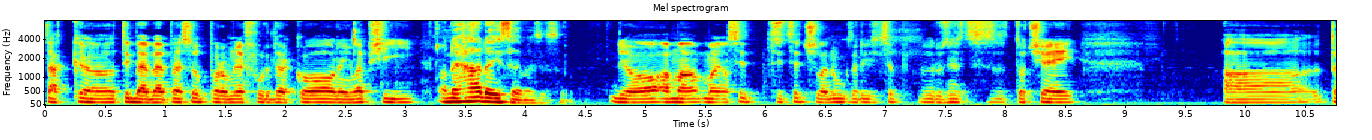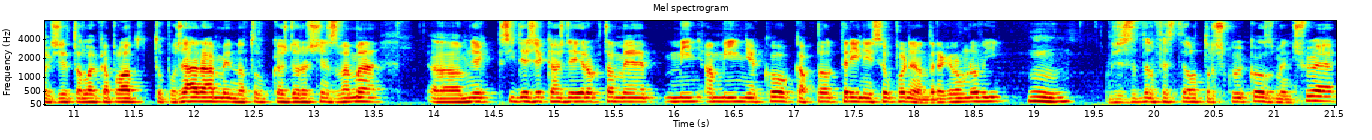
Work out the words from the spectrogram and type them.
tak eh, ty BBP jsou pro mě furt jako nejlepší. A nehádají se mezi sebou. Jo, a má, mají asi 30 členů, kteří se různě točej. A takže tahle kapela to, to pořádá, my na to každoročně zveme. Eh, Mně přijde, že každý rok tam je míň a míň jako kapel, který nejsou úplně undergroundový, Hmm. že se ten festival trošku jako zmenšuje,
